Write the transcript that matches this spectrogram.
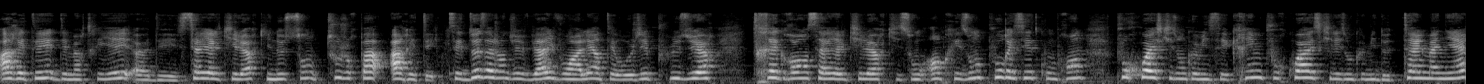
arrêter des meurtriers, euh, des serial killers qui ne sont toujours pas arrêtés. Ces deux agents du FBI vont aller interroger plusieurs très grands serial killers qui sont en prison pour essayer de comprendre pourquoi est-ce qu'ils ont commis ces crimes, pourquoi est-ce qu'ils les ont commis de telle manière.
